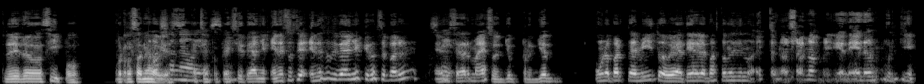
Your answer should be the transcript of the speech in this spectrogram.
Pero sí, pues, por razones obvias. Porque hay siete años. En esos, en esos siete años que nos separan, eh, Sí. se arma eso. Yo, yo, una parte de mí todavía tiene el bastón diciendo, estos no son los millonarios, porque,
